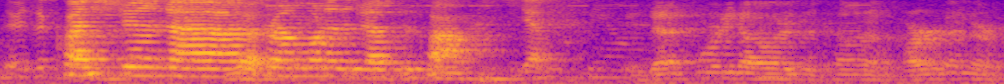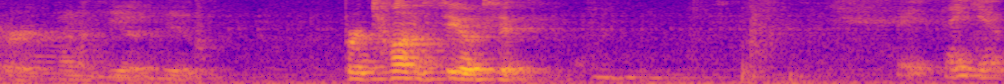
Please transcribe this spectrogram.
There's a question uh, Yes. from one of the Justice Hawks. Yes. Is that forty dollars a ton of carbon or per ton of CO two? Per ton of CO2. Great, thank you.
